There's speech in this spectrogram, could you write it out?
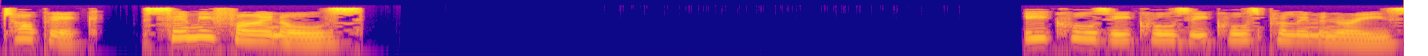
Topic. Semifinals. Equals equals equals preliminaries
